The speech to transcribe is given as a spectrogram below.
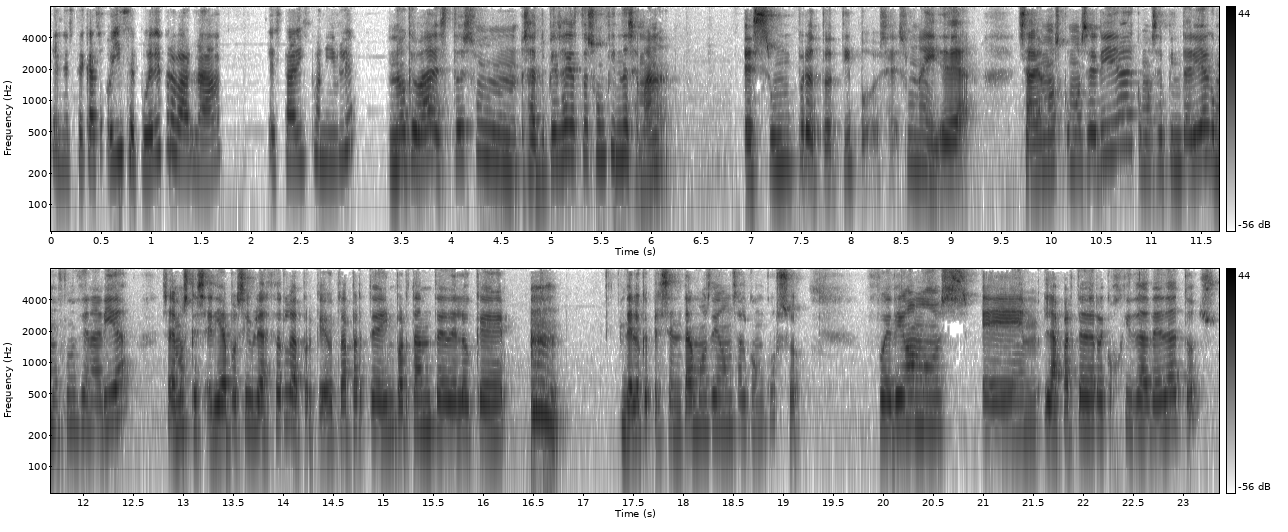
en este caso, oye, ¿se puede probar la app? ¿Está disponible? No, que va, esto es un. O sea, tú piensas que esto es un fin de semana. Es un prototipo, o sea, es una idea. Sabemos cómo sería, cómo se pintaría, cómo funcionaría. Sabemos que sería posible hacerla porque otra parte importante de lo que, de lo que presentamos, digamos, al concurso fue, digamos, eh, la parte de recogida de datos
